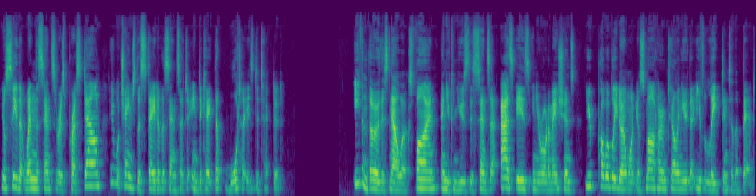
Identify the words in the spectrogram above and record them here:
you'll see that when the sensor is pressed down, it will change the state of the sensor to indicate that water is detected. Even though this now works fine, and you can use this sensor as is in your automations, you probably don't want your smart home telling you that you've leaked into the bed.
